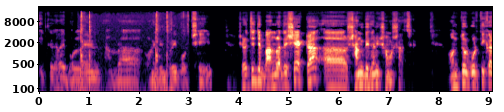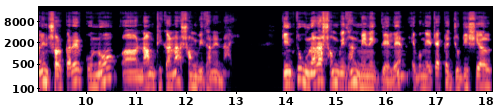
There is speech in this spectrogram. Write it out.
ইকতেদা ভাই বললেন, আমরা অনেকদিন ধরেই বলছি, সেটা হচ্ছে যে বাংলাদেশে একটা সাংবিধানিক সমস্যা আছে। অন্তর্বর্তীকালীন সরকারের কোনো নাম ঠিকানা সংবিধানে নাই। কিন্তু উনারা সংবিধান মেনে গেলেন এবং এটা একটা জুডিশিয়াল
